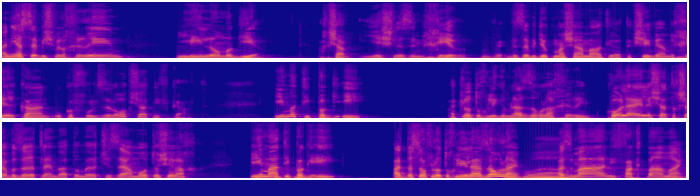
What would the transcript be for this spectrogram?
אני אעשה בשביל אחרים, לי לא מגיע. עכשיו, יש לזה מחיר, ו- וזה בדיוק מה שאמרתי לה. תקשיבי, המחיר כאן הוא כפול, זה לא רק שאת נפגעת. אם את תיפגעי, את לא תוכלי גם לעזור לאחרים. כל האלה שאת עכשיו עוזרת להם ואת אומרת שזה המוטו שלך, אם את תיפגעי, את בסוף לא תוכלי לעזור להם. וואו. אז מה, נדפקת פעמיים.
